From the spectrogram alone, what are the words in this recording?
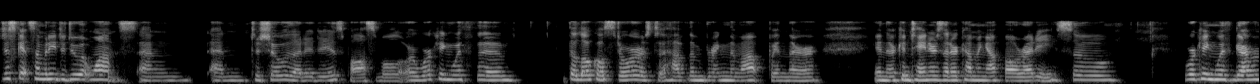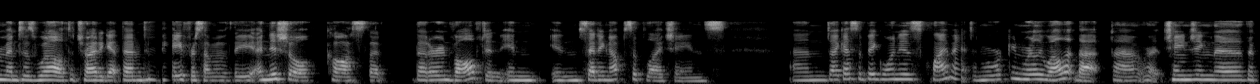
just get somebody to do it once and and to show that it is possible. Or working with the the local stores to have them bring them up in their in their containers that are coming up already. So working with government as well to try to get them to pay for some of the initial costs that that are involved in in in setting up supply chains. And I guess a big one is climate, and we're working really well at that, uh, changing the the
